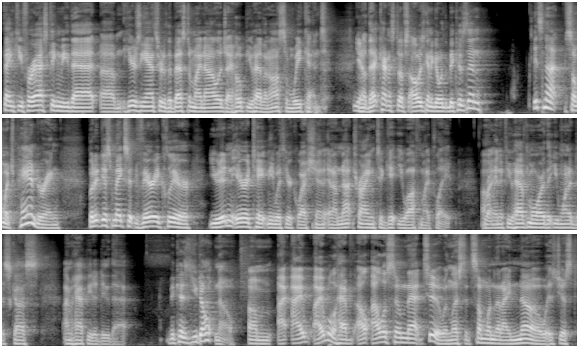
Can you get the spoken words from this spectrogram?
Thank you for asking me that. Um, here's the answer to the best of my knowledge. I hope you have an awesome weekend." You know, that kind of stuff's always going to go with it because then it's not so much pandering, but it just makes it very clear you didn't irritate me with your question, and I'm not trying to get you off my plate. Um, right. And if you have more that you want to discuss, I'm happy to do that because you don't know. Um, I, I, I will have, I'll, I'll assume that too, unless it's someone that I know is just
